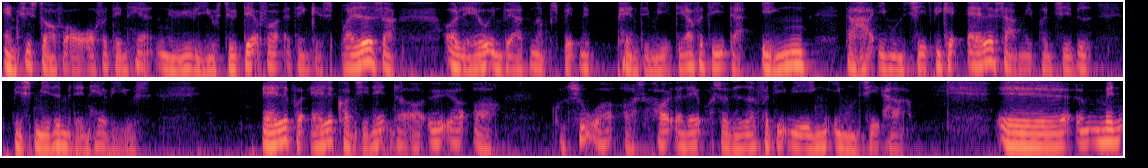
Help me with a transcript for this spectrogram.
antistoffer over for den her nye virus. Det er jo derfor, at den kan sprede sig og lave en verdenomspændende pandemi. Det er fordi, der er ingen, der har immunitet. Vi kan alle sammen i princippet blive smittet med den her virus. Alle på alle kontinenter og øer og kulturer og høj og lav og så videre, fordi vi ingen immunitet har. Øh, men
